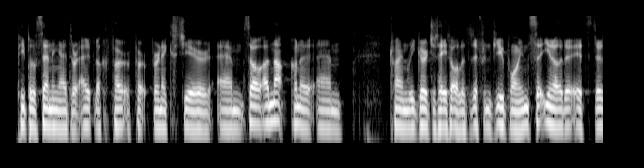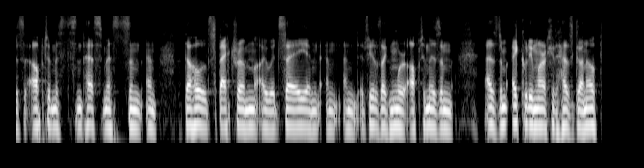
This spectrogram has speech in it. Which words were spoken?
people sending out their outlook for, for, for next year. Um, so I'm not going to um, try and regurgitate all of the different viewpoints. You know, it's there's optimists and pessimists and, and the whole spectrum, I would say, and, and, and it feels like more optimism as the equity market has gone up,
